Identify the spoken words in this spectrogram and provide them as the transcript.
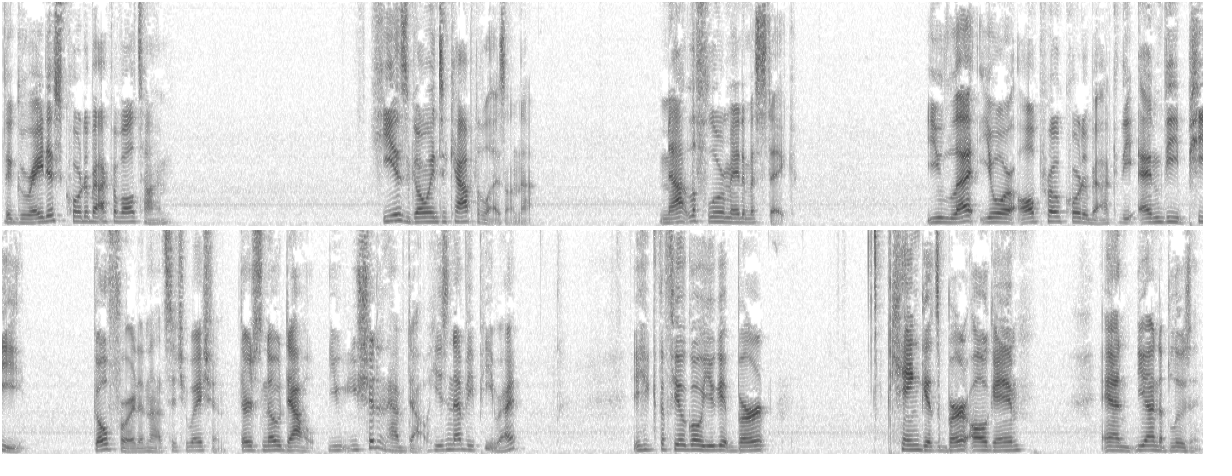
the greatest quarterback of all time, he is going to capitalize on that. Matt LaFleur made a mistake. You let your all pro quarterback, the MVP, go for it in that situation. There's no doubt. You you shouldn't have doubt. He's an MVP, right? You kick the field goal, you get burnt. King gets burnt all game, and you end up losing.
